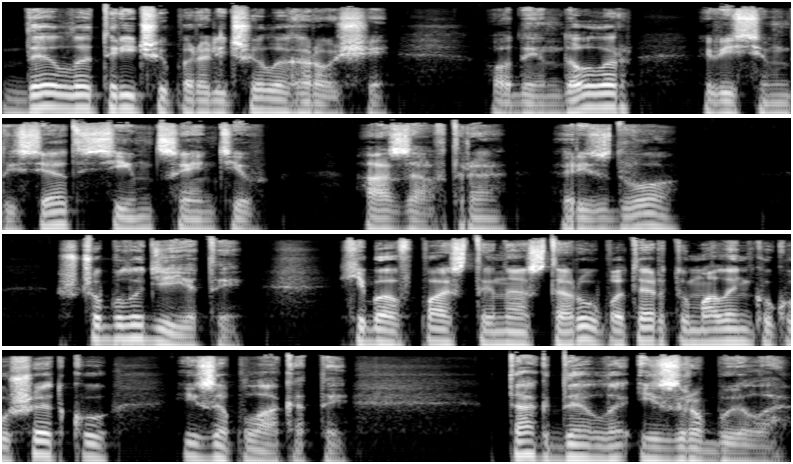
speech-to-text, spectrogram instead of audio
Делла тричі перелічила гроші один долар 87 центів, а завтра Різдво. Що було діяти? Хіба впасти на стару потерту маленьку кушетку і заплакати? Так Делла і зробила.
